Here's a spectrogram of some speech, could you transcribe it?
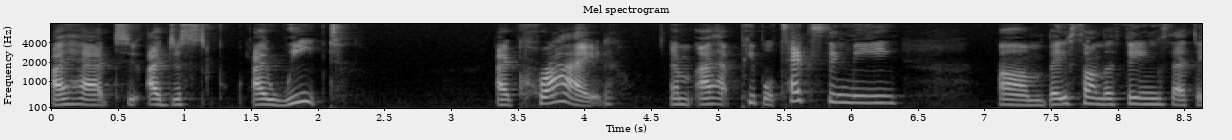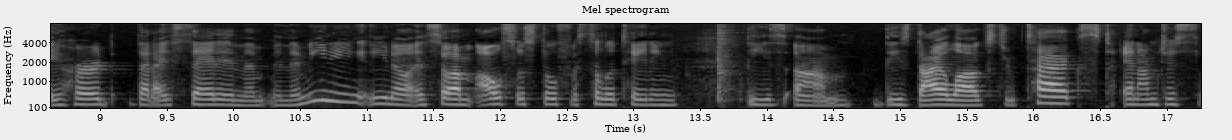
I had to I just I wept I cried. And I had people texting me um, based on the things that they heard that I said in the in the meeting, you know, and so I'm also still facilitating these um, these dialogues through text, and I'm just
